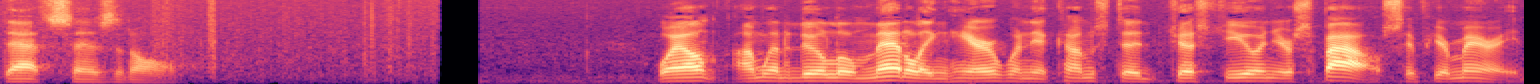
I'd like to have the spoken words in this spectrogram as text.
that says it all. Well, I'm going to do a little meddling here when it comes to just you and your spouse if you're married.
